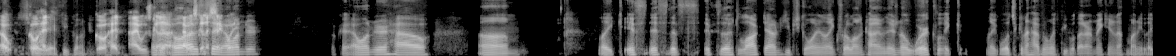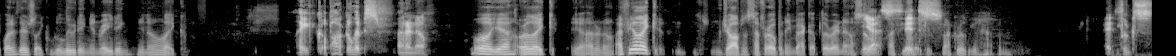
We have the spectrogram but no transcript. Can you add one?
Oh, go ahead. Yeah, keep going. go ahead. I was gonna. well, I was just gonna say. I wonder. Okay, I wonder how, um, like if if the if the lockdown keeps going like for a long time and there's no work, like like what's gonna happen with people that aren't making enough money? Like, what if there's like looting and raiding? You know, like, like apocalypse. I don't know. well, yeah, or like, yeah, I don't know. I feel like jobs and stuff are opening back up though right now, so I Yes, feel like it's- it's not really gonna happen. It looks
